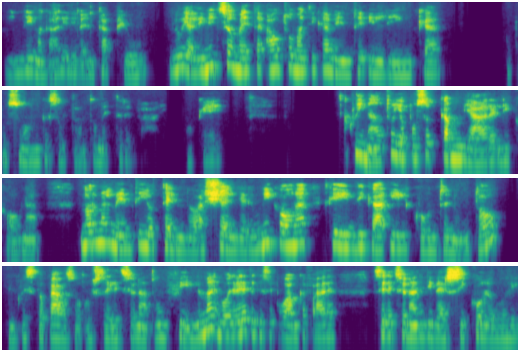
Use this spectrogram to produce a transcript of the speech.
Quindi magari diventa più... Lui all'inizio mette automaticamente il link. Lo posso anche soltanto mettere vai, ok? Qui in alto io posso cambiare l'icona. Normalmente io tendo a scegliere un'icona che indica il contenuto, in questo caso ho selezionato un film e voi vedete che si può anche fare selezionare diversi colori.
